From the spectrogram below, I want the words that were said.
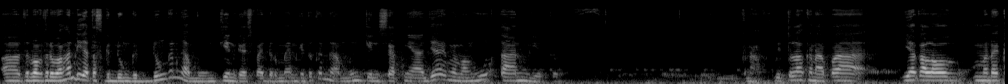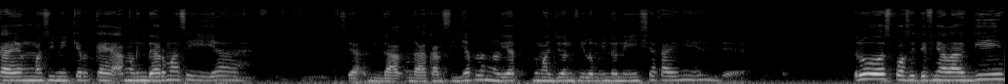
uh, terbang-terbangan di atas gedung-gedung kan nggak mungkin kayak Spider-Man gitu kan nggak mungkin. Setnya aja memang hutan gitu. Kenapa itulah kenapa ya kalau mereka yang masih mikir kayak Angling Dharma sih ya ya nggak nggak akan siap lah ngelihat kemajuan film Indonesia kayaknya ya, terus positifnya lagi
